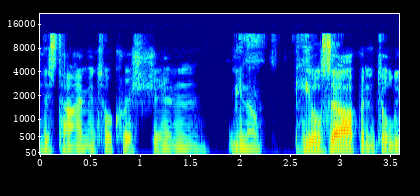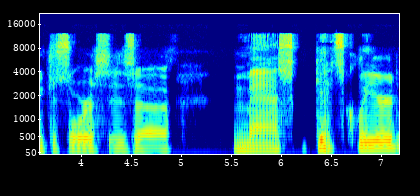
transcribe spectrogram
his time until Christian, you know, heals up and until Luchasaurus is uh mask gets cleared.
